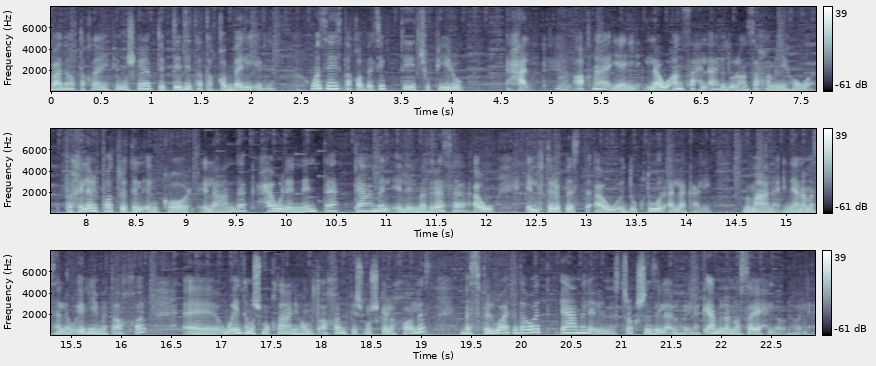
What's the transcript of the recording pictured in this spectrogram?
بعد ما بتقتنعي إن في مشكلة بتبتدي تتقبلي ابنك. وانت انت تقبلتيه بتبتدي تشوفي له حل. أقنع يعني لو أنصح الأهل دول أنصحهم مني هو في خلال فترة الإنكار اللي عندك حاول إن أنت تعمل اللي المدرسة أو الثيرابيست أو الدكتور قال لك عليه. بمعنى إن أنا مثلا لو ابني متأخر آه وأنت مش مقتنع إن هو متأخر مفيش مشكلة خالص. بس في الوقت دوت اعمل ال instructions اللي قالوها لك اعمل النصايح اللي قالوها لك.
